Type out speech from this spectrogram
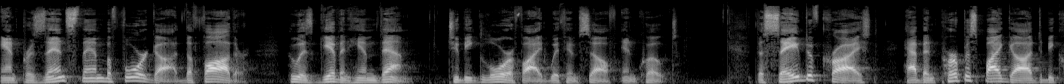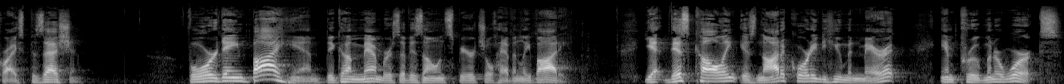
and presents them before God the Father, who has given him them to be glorified with himself. End quote. The saved of Christ have been purposed by God to be Christ's possession, foreordained by him to become members of his own spiritual heavenly body. Yet this calling is not according to human merit, improvement, or works.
